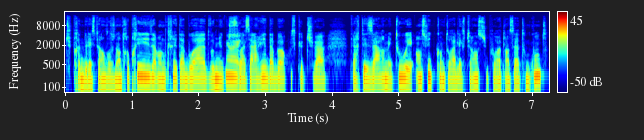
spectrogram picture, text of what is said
tu prennes de l'expérience dans une entreprise avant de créer ta boîte. Vaut mieux que tu sois salarié d'abord parce que tu vas faire tes armes et tout. Et ensuite, quand tu auras de l'expérience, tu pourras te lancer à ton compte.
